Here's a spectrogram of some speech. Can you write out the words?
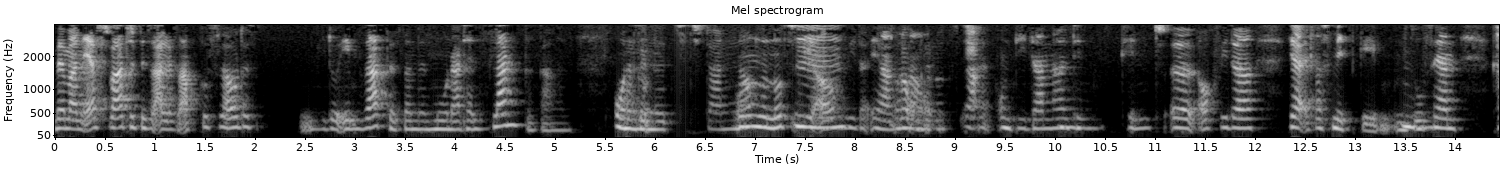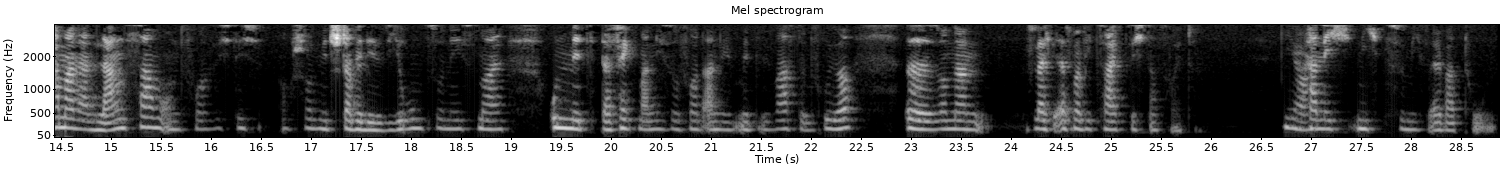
wenn man erst wartet, bis alles abgeflaut ist, wie du eben sagtest, dann sind Monate ins Land gegangen. Ungenützt dann. Ne? Ungenutzt, die Mhm. auch wieder, ja, Oder genau. ungenutzt, ja. Und die dann halt dem Kind äh, auch wieder ja etwas mitgeben. Mhm. Insofern kann man dann langsam und vorsichtig auch schon mit Stabilisierung zunächst mal und mit, da fängt man nicht sofort an, wie, mit, wie war es denn früher, äh, sondern vielleicht erstmal, wie zeigt sich das heute? ja. kann ich nichts für mich selber tun.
